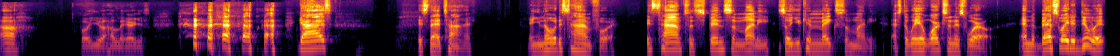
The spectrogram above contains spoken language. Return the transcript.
Oh, boy, you are hilarious. Guys, it's that time. And you know what it's time for? It's time to spend some money so you can make some money. That's the way it works in this world. And the best way to do it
